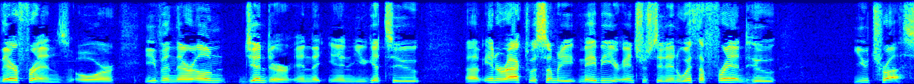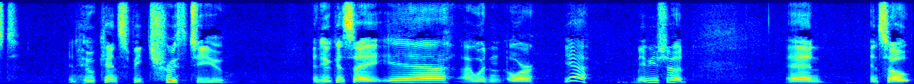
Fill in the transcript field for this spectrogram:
their friends or even their own gender, and, the, and you get to uh, interact with somebody maybe you're interested in with a friend who you trust and who can speak truth to you and who can say, Yeah, I wouldn't, or Yeah, maybe you should. And, and so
